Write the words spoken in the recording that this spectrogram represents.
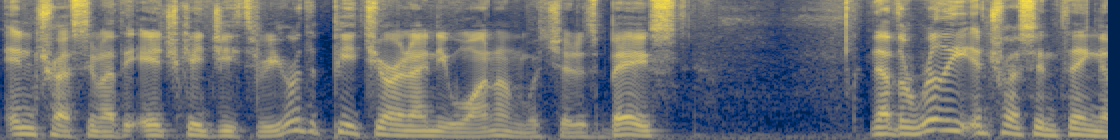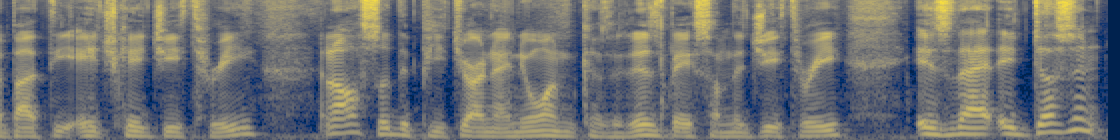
interesting about the HKG3 or the PTR91 on which it is based now, the really interesting thing about the HKG3 and also the PTR91, because it is based on the G3, is that it doesn't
